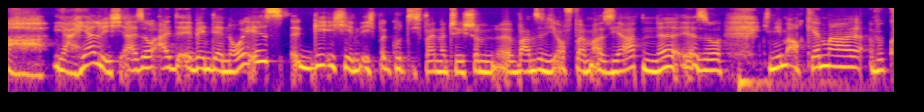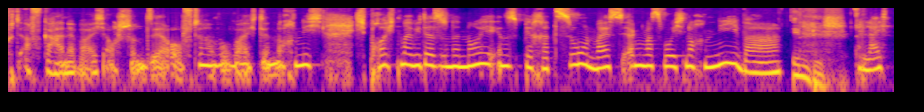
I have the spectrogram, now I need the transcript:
Ah, ja, herrlich. Also, äh, wenn der neu ist, äh, gehe ich hin. Ich gut, ich war natürlich schon äh, wahnsinnig oft beim Asiaten, ne? Also, ich nehme auch gerne mal, aber gut, Afghane war ich auch schon sehr oft. Wo war ich denn noch nicht? Ich bräuchte mal wieder so eine neue Inspiration. Weißt du, irgendwas, wo ich noch nie war? Indisch. Vielleicht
